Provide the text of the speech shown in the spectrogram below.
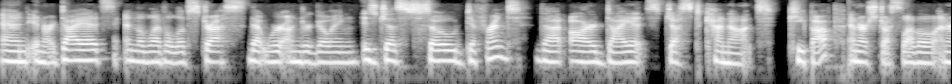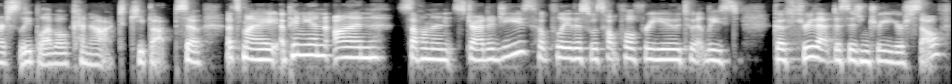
and in our diets and the level of stress that we're undergoing is just so different that our diets just cannot keep up and our stress level and our sleep level cannot keep up. So that's my opinion on supplement strategies. Hopefully this was helpful for you to at least go through that decision tree yourself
